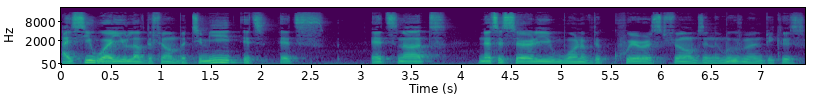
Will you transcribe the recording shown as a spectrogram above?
I see why you love the film, but to me, it's it's it's not necessarily one of the queerest films in the movement because,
